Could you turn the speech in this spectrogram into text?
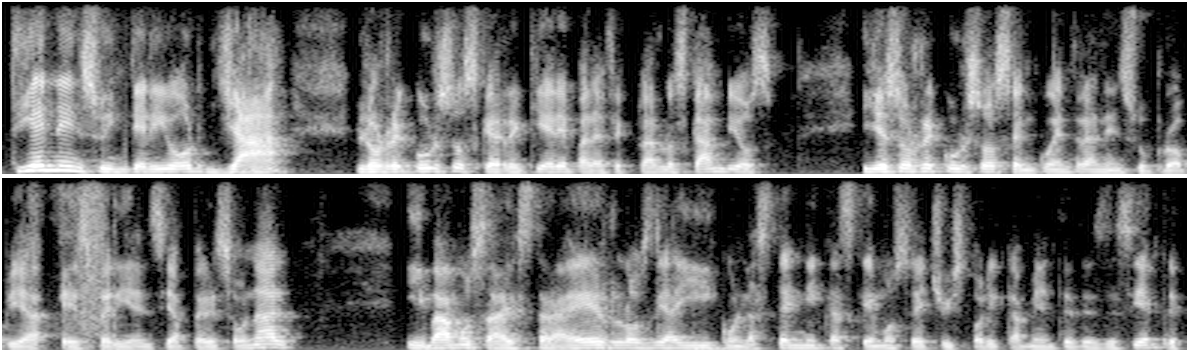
tiene en su interior ya los recursos que requiere para efectuar los cambios y esos recursos se encuentran en su propia experiencia personal. y vamos a extraerlos de ahí con las técnicas que hemos hecho históricamente desde siempre.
